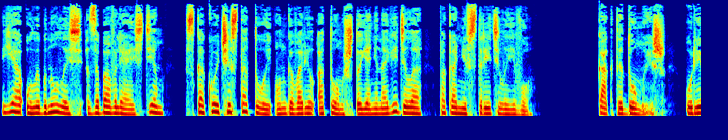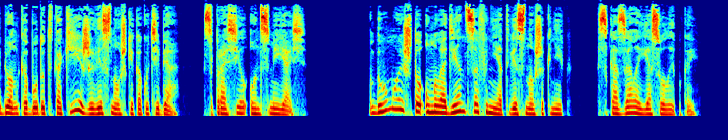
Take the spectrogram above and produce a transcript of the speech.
Я улыбнулась, забавляясь тем, с какой чистотой он говорил о том, что я ненавидела, пока не встретила его. «Как ты думаешь, у ребенка будут такие же веснушки, как у тебя?» — спросил он, смеясь. «Думаю, что у младенцев нет веснушек, Ник», — сказала я с улыбкой.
